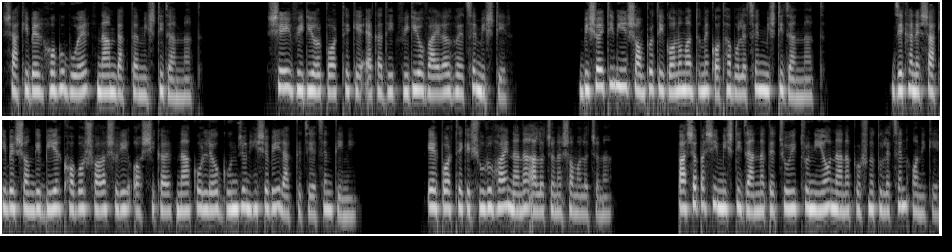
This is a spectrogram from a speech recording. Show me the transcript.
শাকিবের হবু বুয়ের নাম ডাক্তার মিষ্টি জান্নাত। সেই ভিডিওর পর থেকে একাধিক ভিডিও ভাইরাল হয়েছে মিষ্টির। বিষয়টি নিয়ে সম্প্রতি গণমাধ্যমে কথা বলেছেন মিষ্টি জান্নাত। যেখানে সাকিবের সঙ্গে বিয়ের খবর সরাসরি অস্বীকার না করলেও গুঞ্জন হিসেবেই রাখতে চেয়েছেন তিনি। এরপর থেকে শুরু হয় নানা আলোচনা সমালোচনা। পাশাপাশি মিষ্টি জান্নাতের চরিত্র নিয়েও নানা প্রশ্ন তুলেছেন অনেকে।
